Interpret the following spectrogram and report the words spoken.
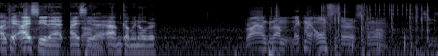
Okay, I see that. I see that. I'm coming over. Brian, I'm gonna make my own stairs. Come on. Jeez.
